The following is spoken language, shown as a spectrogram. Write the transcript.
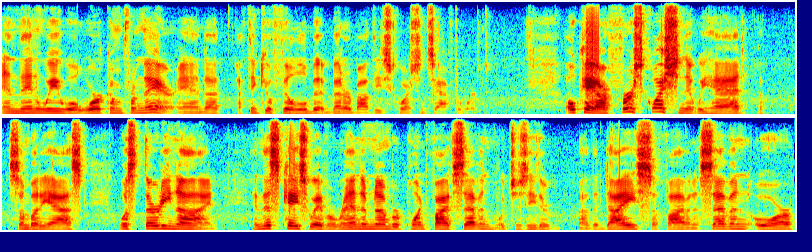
and then we will work them from there. And uh, I think you'll feel a little bit better about these questions afterward. Okay, our first question that we had, uh, somebody asked, was 39. In this case, we have a random number, 0.57, which is either uh, the dice, a 5 and a 7, or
